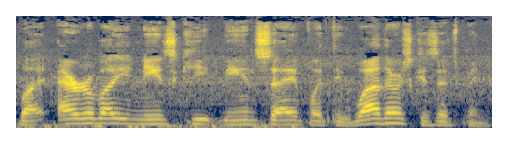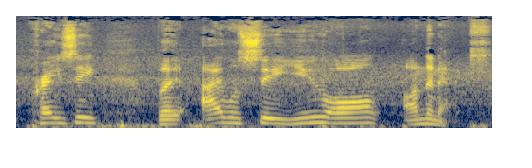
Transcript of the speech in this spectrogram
but everybody needs to keep being safe with the weathers because it's been crazy. But I will see you all on the next.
